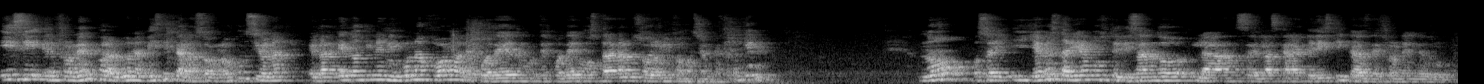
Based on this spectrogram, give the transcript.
Y si el frontend por alguna mística razón no funciona, el backend no tiene ninguna forma de poder, de poder mostrar al usuario la información que se tiene. No, o sea, y ya no estaríamos utilizando las, las características de frontend de Drupal.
